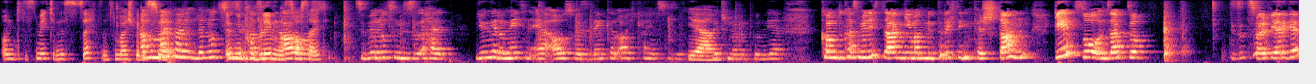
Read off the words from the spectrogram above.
und das Mädchen ist 16 zum Beispiel. Aber Das wäre manchmal benutzen irgendwie sie ein Problem in das der aus. Society. Sie benutzen diese halt jüngere Mädchen eher aus, weil sie denken, oh, ich kann jetzt diese Ja. Bitch manipulieren. Komm, du kannst mir nicht sagen, jemand mit richtigem Verstand geht so und sagt so, diese Zwölfjährige,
